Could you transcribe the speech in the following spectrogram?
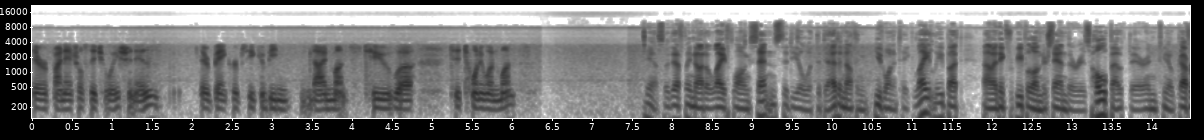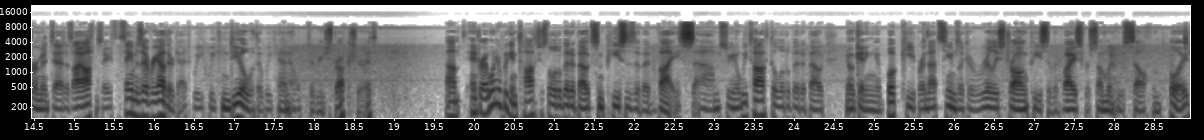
their financial situation is, their bankruptcy could be nine months to uh, to 21 months. Yeah, so definitely not a lifelong sentence to deal with the debt, and nothing you'd want to take lightly. But uh, I think for people to understand there is hope out there, and you know, government debt, as I often say, it's the same as every other debt. We we can deal with it. We can help to restructure it. Um, Andrew, I wonder if we can talk just a little bit about some pieces of advice. Um, so, you know, we talked a little bit about you know getting a bookkeeper, and that seems like a really strong piece of advice for someone who's self-employed.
